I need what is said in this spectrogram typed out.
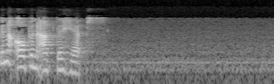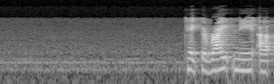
going to open up the hips. Take the right knee up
